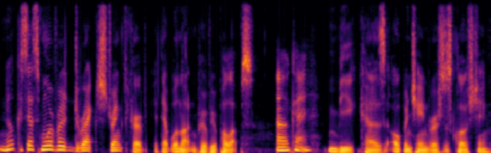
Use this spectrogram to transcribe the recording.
no, because that's more of a direct strength curve. That will not improve your pull-ups Okay. because open chain versus closed chain.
